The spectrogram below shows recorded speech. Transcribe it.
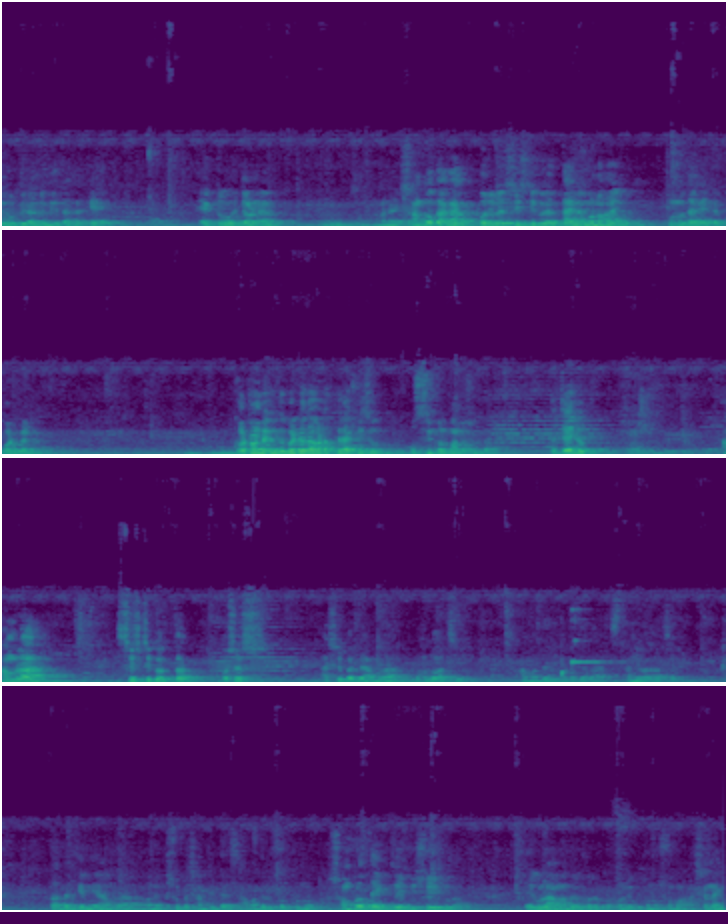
মুরব্বীরা যদি তাদেরকে একটু ওই ধরনের মানে শান্ত থাকার পরিবেশ সৃষ্টি করে তাইলে মনে হয় কোনো জায়গায় এটা ঘটবে না। ঘটনাটা কিন্তু ঘটে যায় হঠাৎ করে কিছু উচ্ছৃঙ্খল মানুষের দ্বারা। তো যাই হোক আমরা সৃষ্টিকর্তার অশেষ আশীর্বাদে আমরা ভালো আছি। আমাদের এখানে যারা স্থানীয়রা আছে তাদেরকে নিয়ে আমরা অনেক সুখে শান্তিতে আছি। আমাদের উপর কোনো সাম্প্রদায়িক যে বিষয়গুলো এগুলো আমাদের উপরে কখনোই কোনো সময় আসে নাই।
